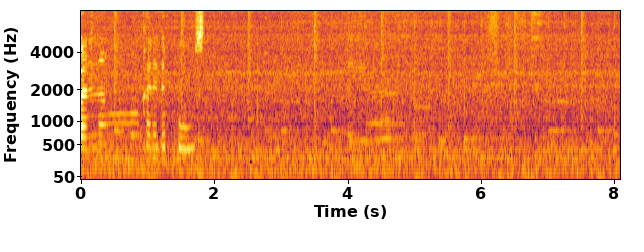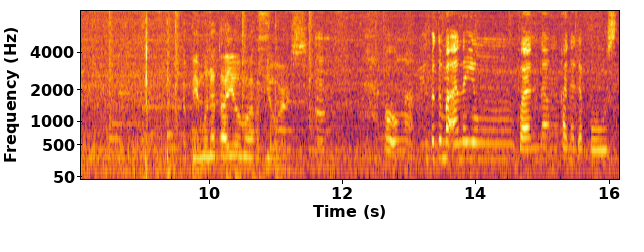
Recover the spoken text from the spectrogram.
Van ng Canada Post. Ayan. Kape muna tayo mga ka-viewers. Mm. Oo nga. Yun pa dumaan na yung van ng Canada Post.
